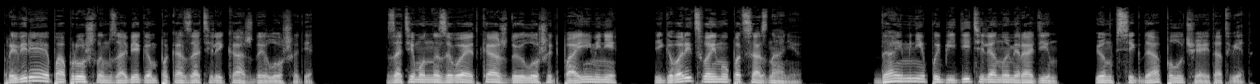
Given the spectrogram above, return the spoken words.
проверяя по прошлым забегам показателей каждой лошади. Затем он называет каждую лошадь по имени и говорит своему подсознанию «Дай мне победителя номер один», и он всегда получает ответ.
